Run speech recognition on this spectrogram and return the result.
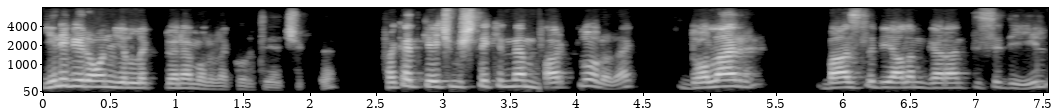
yeni bir 10 yıllık dönem olarak ortaya çıktı. Fakat geçmiştekinden farklı olarak dolar bazlı bir alım garantisi değil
